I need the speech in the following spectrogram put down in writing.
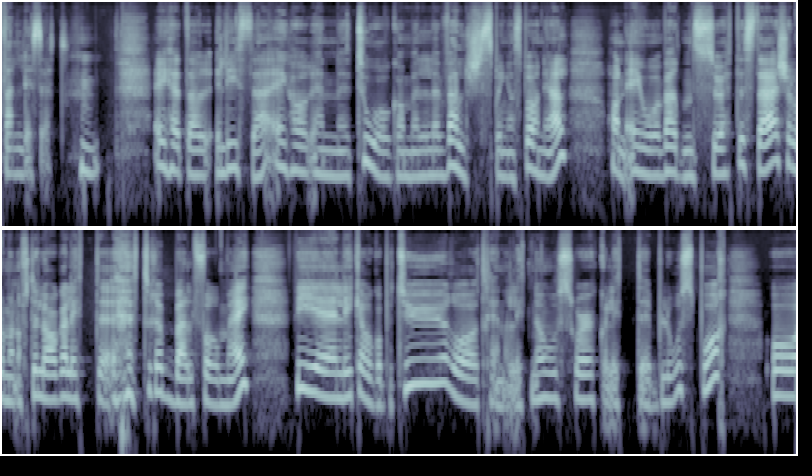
veldig søt. Jeg heter Elise. Jeg har en to år gammel welsh springer spaniel. Han er jo verdens søteste, selv om han ofte lager litt uh, trøbbel for meg. Vi eh, liker å gå på tur og trener litt nosework og litt uh, blodspor. Og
